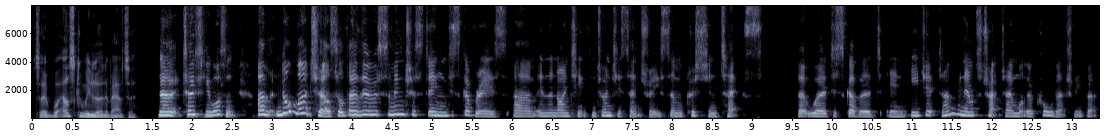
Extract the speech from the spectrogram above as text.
So what else can we learn about her? No, it totally wasn't. Um, not much else, although there were some interesting discoveries um, in the 19th and 20th century, some Christian texts that were discovered in Egypt. I haven't been able to track down what they were called actually, but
